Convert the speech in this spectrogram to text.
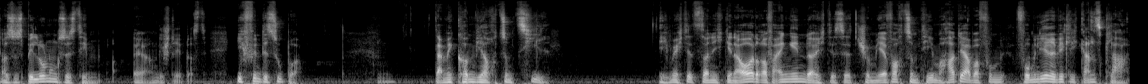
Also das Belohnungssystem äh, angestrebt hast. Ich finde es super. Damit kommen wir auch zum Ziel. Ich möchte jetzt da nicht genauer darauf eingehen, da ich das jetzt schon mehrfach zum Thema hatte, aber formuliere wirklich ganz klar,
